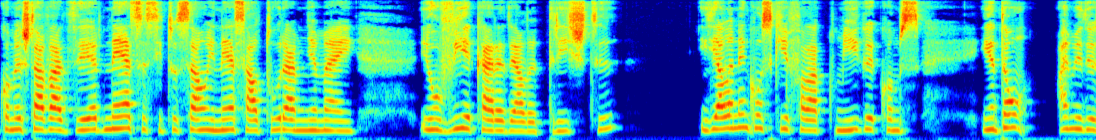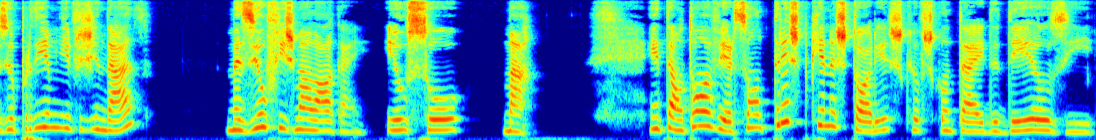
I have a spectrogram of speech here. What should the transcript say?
como eu estava a dizer, nessa situação e nessa altura, a minha mãe, eu vi a cara dela triste e ela nem conseguia falar comigo, é como se. E então, ai meu Deus, eu perdi a minha virgindade, mas eu fiz mal a alguém. Eu sou má. Então, estão a ver, são três pequenas histórias que eu vos contei de Deus e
